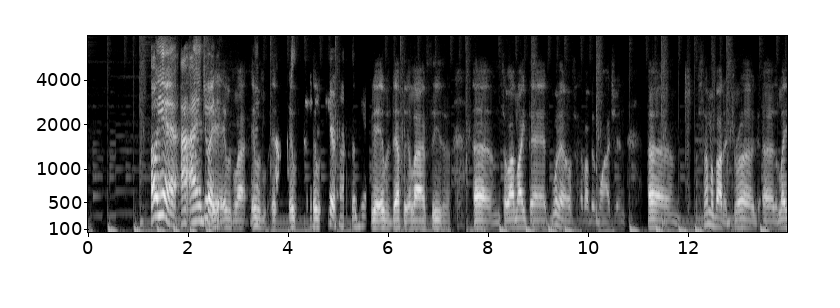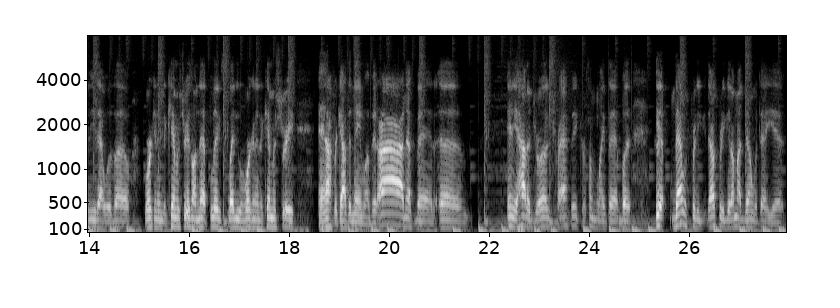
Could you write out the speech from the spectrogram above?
Oh yeah, I, I enjoyed it. yeah, it. it was lot. It was it, it, it, was yeah, it was definitely a live season. Um, so I like that. What else have I been watching? Um, some about a drug. Uh, the lady that was uh, working in the chemistry is on Netflix. The lady was working in the chemistry, and I forgot the name of it. Ah, that's bad. Um, any how to drug traffic or something like that. But yeah, that was pretty. That was pretty good. I'm not done with that yet.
